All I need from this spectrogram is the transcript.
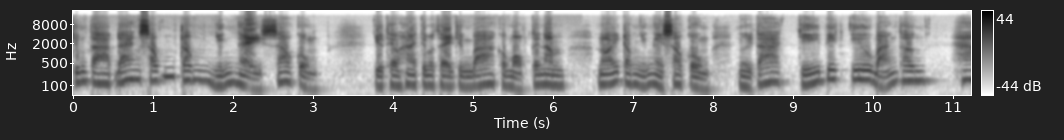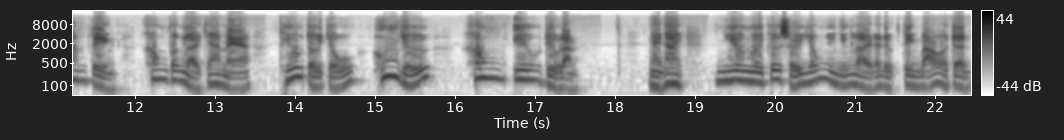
Chúng ta đang sống trong những ngày sau cùng. Dựa theo 2 Timothy chương 3 câu 1 tới 5 nói trong những ngày sau cùng, người ta chỉ biết yêu bản thân, ham tiền, không vâng lời cha mẹ, thiếu tự chủ, hung dữ, không yêu điều lành. Ngày nay, nhiều người cư xử giống như những lời đã được tiên báo ở trên.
